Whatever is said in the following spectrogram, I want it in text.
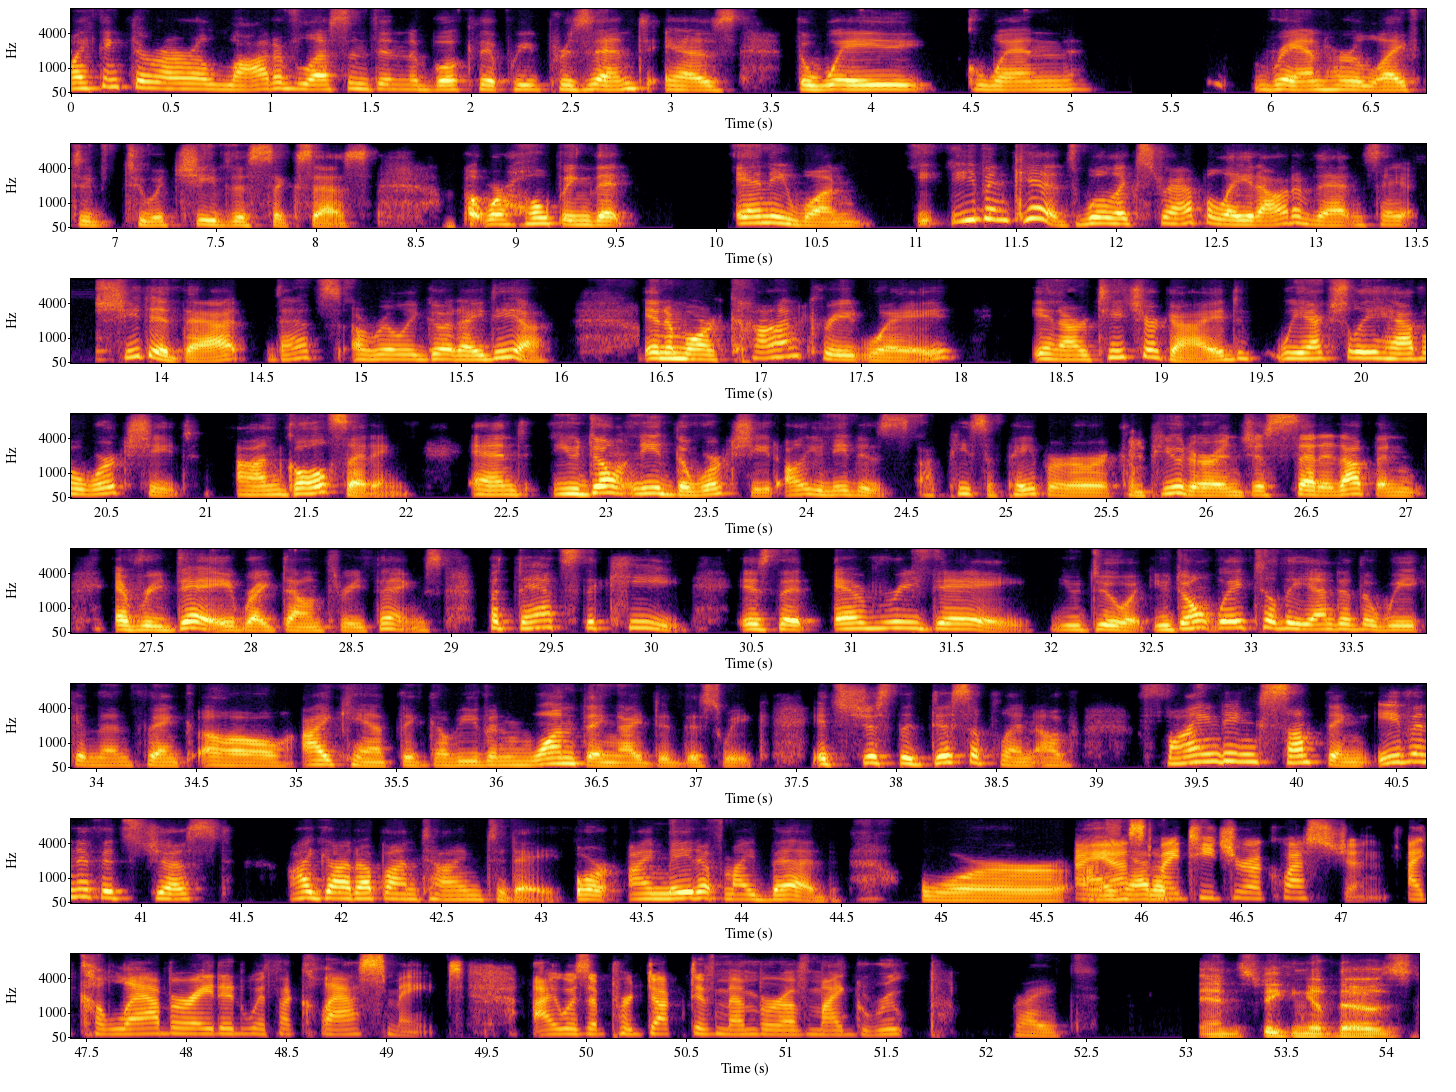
I think there are a lot of lessons in the book that we present as the way Gwen ran her life to, to achieve this success. But we're hoping that anyone, even kids, will extrapolate out of that and say, she did that. That's a really good idea. In a more concrete way, in our teacher guide, we actually have a worksheet on goal setting. And you don't need the worksheet. All you need is a piece of paper or a computer and just set it up and every day write down three things. But that's the key is that every day you do it. You don't wait till the end of the week and then think, oh, I can't think of even one thing I did this week. It's just the discipline of finding something, even if it's just, I got up on time today, or I made up my bed, or I, I asked my teacher a question. I collaborated with a classmate. I was a productive member of my group. Right. And speaking of those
